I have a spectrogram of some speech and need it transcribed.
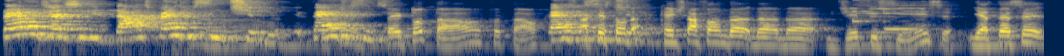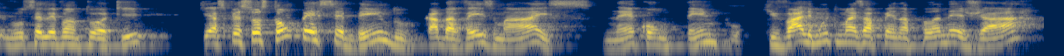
perde a agilidade, perde o sentido. Perde o sentido. É, total, total. Perde o A questão da, que a gente está falando da, da- da- de eficiência, e até você levantou aqui, que as pessoas estão percebendo cada vez mais, né, com o tempo, que vale muito mais a pena planejar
